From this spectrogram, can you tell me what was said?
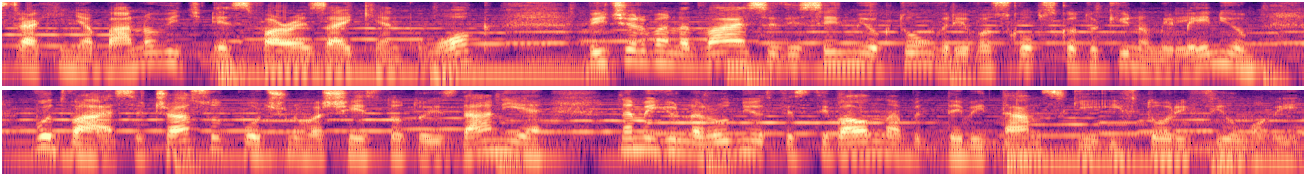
Страхиња Бановиќ, As Far As I Can Walk, вечерва на 27 октомври во Скопското кино Милениум, во 20 часот почнува шестото издание на меѓународниот фестивал на дебитантски и втори филмови.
